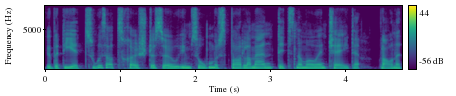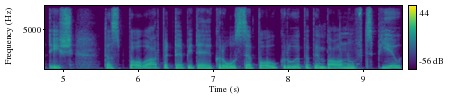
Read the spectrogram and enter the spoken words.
Über die Zusatzkosten soll im Sommer das Parlament jetzt noch einmal entscheiden. Geplant ist, dass die Bauarbeiten bei den grossen Baugruben beim Bahnhof zu Biel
